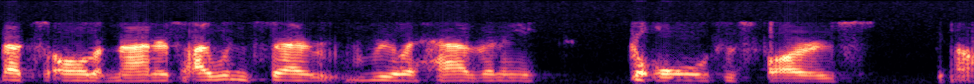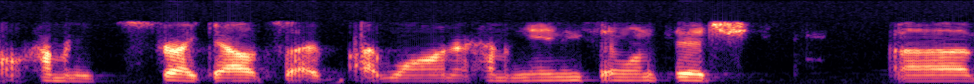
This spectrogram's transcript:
that's all that matters. I wouldn't say I really have any goals as far as you know how many strikeouts I, I want or how many innings I want to pitch. Uh,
